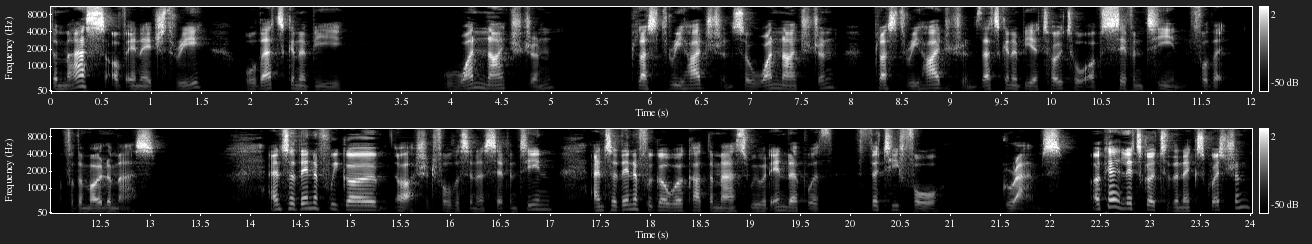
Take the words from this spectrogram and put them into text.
the mass of NH3, well, that's going to be 1 nitrogen plus 3 hydrogens. So 1 nitrogen plus 3 hydrogens. That's going to be a total of 17 for the, for the molar mass. And so then if we go, oh, I should fill this in as 17. And so then if we go work out the mass, we would end up with 34 grams. Okay, let's go to the next question.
